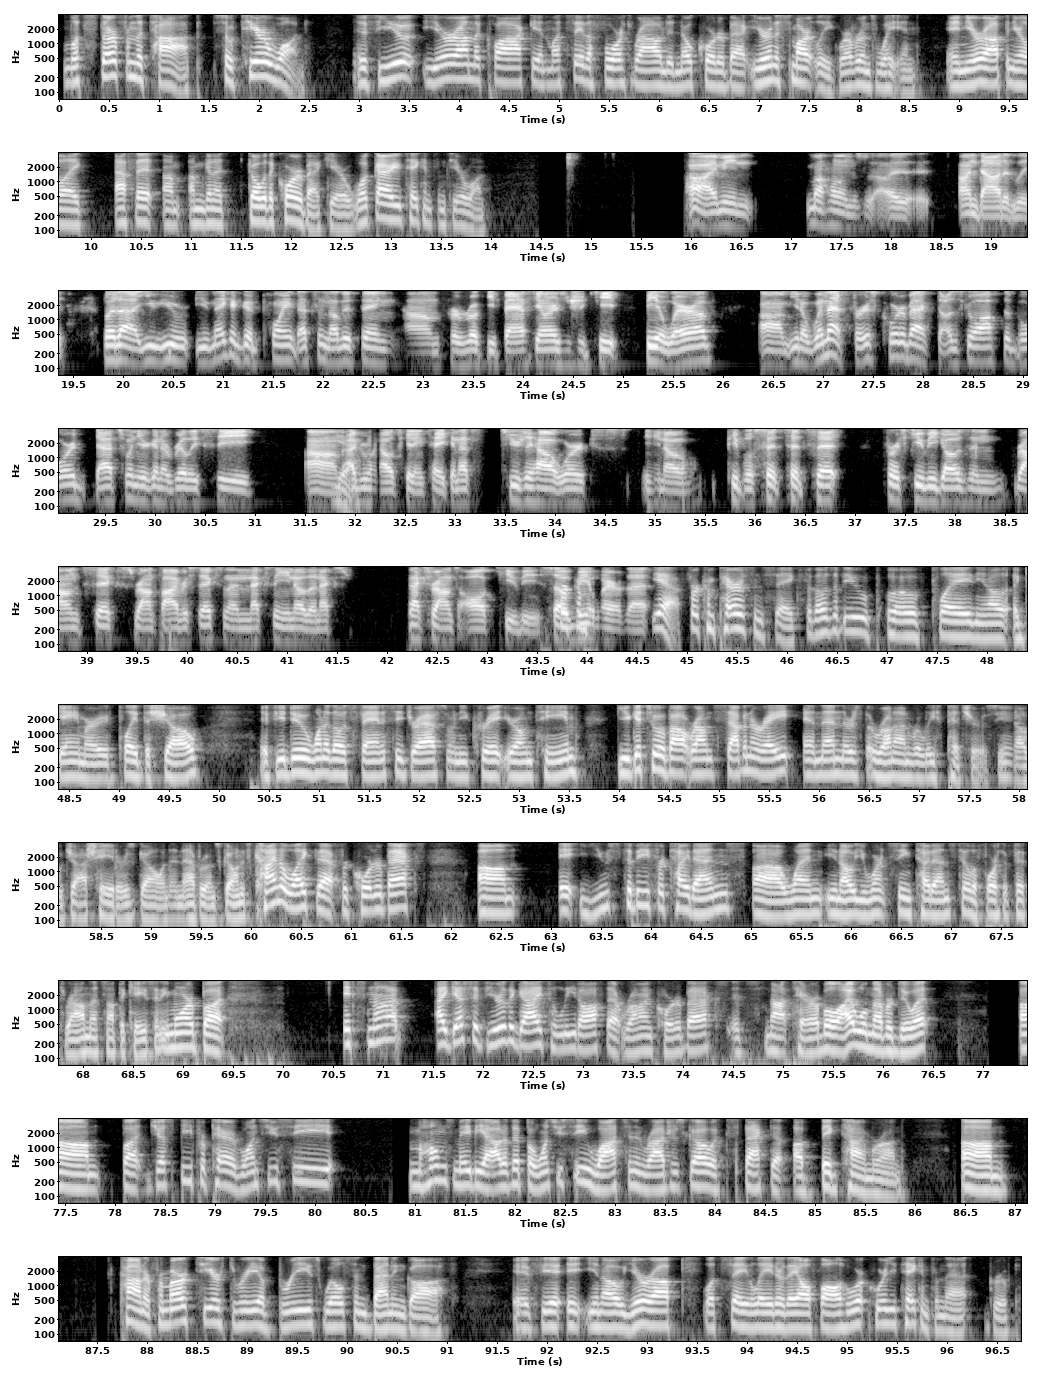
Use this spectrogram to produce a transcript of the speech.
Let's start from the top. So tier one. If you you're on the clock and let's say the fourth round and no quarterback, you're in a smart league where everyone's waiting, and you're up and you're like, "F it, I'm I'm gonna go with a quarterback here." What guy are you taking from tier one? Oh, I mean, Mahomes, uh, undoubtedly. But uh, you you you make a good point. That's another thing um, for rookie fantasy owners you should keep be aware of. Um, you know, when that first quarterback does go off the board, that's when you're going to really see um, Yeah. everyone else getting taken. That's usually how it works. You know, people sit, sit, sit. First QB goes in round six, round five or six, and then next thing you know, the next next round's all QB. So For be aware of that. Yeah, for comparison's sake, for those of you who have played, you know, a game or played the show, if you do one of those fantasy drafts when you create your own team, you get to about round seven or eight, and then there's the run on relief pitchers. You know, Josh Hader's going and everyone's going. It's kind of like that for quarterbacks. Um, it used to be for tight ends uh, when you know you weren't seeing tight ends till the fourth or fifth round. That's not the case anymore. But it's not. I guess if you're the guy to lead off that run on quarterbacks, it's not terrible. I will never do it. Um, but just be prepared. Once you see Mahomes may be out of it, but once you see Watson and Rodgers go, expect a, a big time run. Um, Connor, from our tier three of Brees, Wilson, Ben, and Goff, if you it, you know you're up, let's say later they all fall. Who are, who are you taking from that group?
